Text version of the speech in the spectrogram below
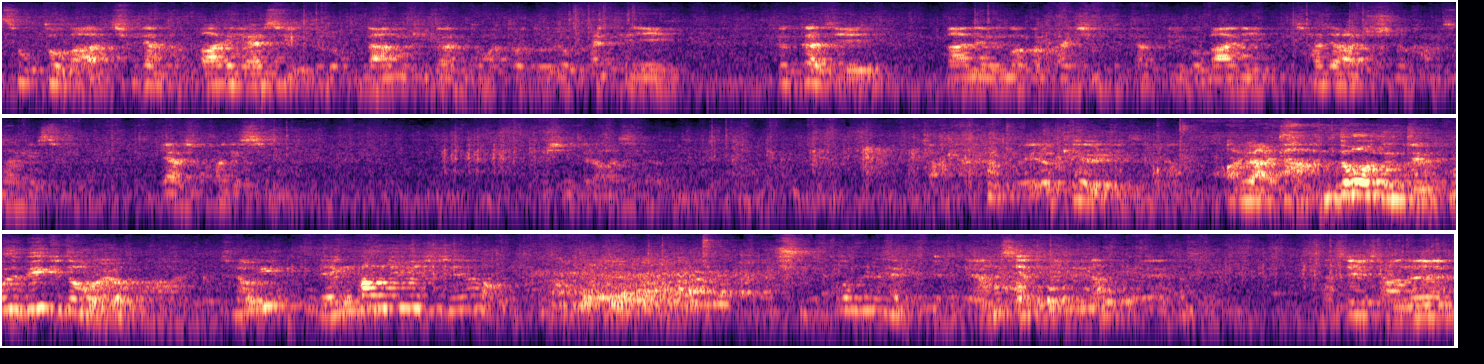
속도가 최대한 더 빠르게 할 수 있도록 남은 기간 동안 더 노력할 테니 끝까지 많은 응원과 관심 부탁드리고 많이 찾아와 주시면 감사하겠습니다. 약속하겠습니다. 조심히 들어가세요. 왜 이렇게 흘리세요? 아니, 다안 더웠는데 오늘 왜 이렇게 더워요? 아, 이거 여기 냉방 좀 해주세요. 죽겠네. 네, 할수 있나? 네. 사실 저는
